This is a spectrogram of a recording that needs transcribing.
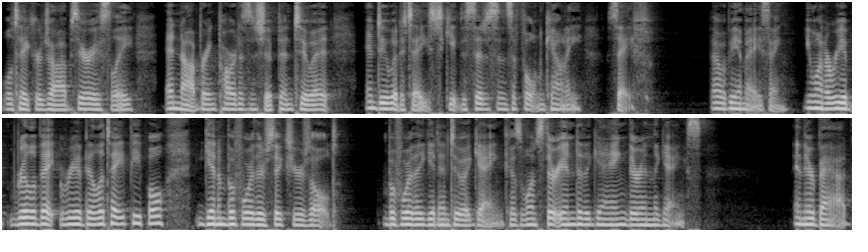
will take her job seriously and not bring partisanship into it and do what it takes to keep the citizens of Fulton County safe. That would be amazing. You want to re- rehabilitate people? Get them before they're six years old, before they get into a gang. Because once they're into the gang, they're in the gangs and they're bad.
